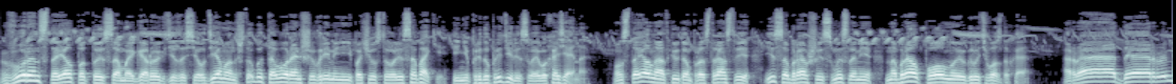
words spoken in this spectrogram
Ворон стоял под той самой горой, где засел демон, чтобы того раньше времени не почувствовали собаки и не предупредили своего хозяина. Он стоял на открытом пространстве и, собравшись с мыслями, набрал полную грудь воздуха. «Радермин!»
